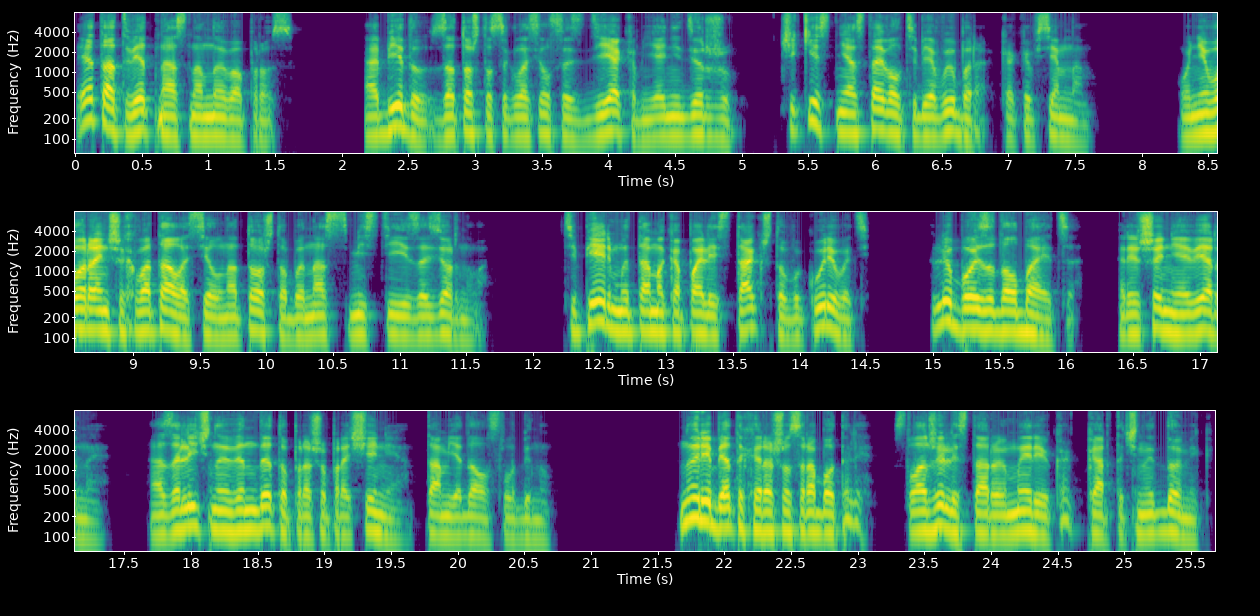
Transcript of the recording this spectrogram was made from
Это ответ на основной вопрос. Обиду за то, что согласился с Диаком, я не держу. Чекист не оставил тебе выбора, как и всем нам. У него раньше хватало сил на то, чтобы нас смести из Озерного. Теперь мы там окопались так, что выкуривать любой задолбается. Решение верное. А за личную вендетту прошу прощения, там я дал слабину. Ну ребята хорошо сработали. Сложили старую мэрию как карточный домик.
